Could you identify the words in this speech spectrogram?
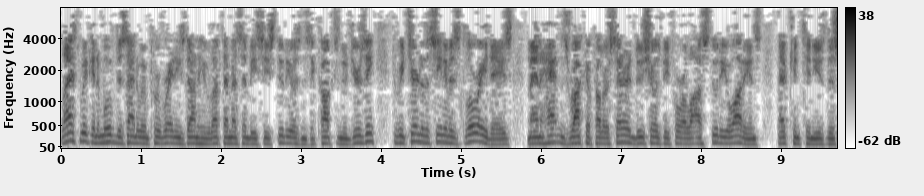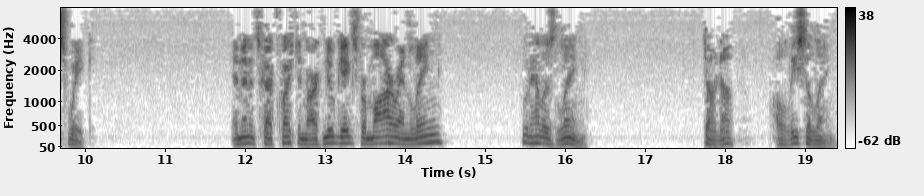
Last week in a move designed to improve ratings, Donahue left MSNBC studios in Secaucus, New Jersey to return to the scene of his glory days, Manhattan's Rockefeller Center, to do shows before a live studio audience. That continues this week. And then it's got question mark, new gigs for Maher and Ling. Who the hell is Ling? Don't know. Oh, Lisa Ling.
